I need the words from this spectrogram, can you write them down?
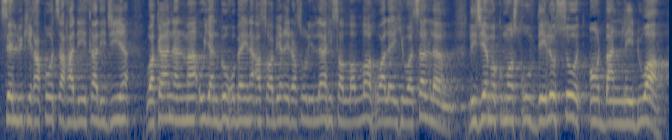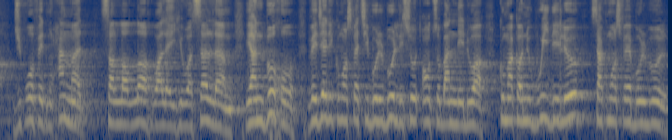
C'est lui qui rapporte sa hadith là il dit sallam il dit comment se trouve de l'eau saute ban les doigts du prophète Muhammad sallallahu alayhi wa sallam. Yan bukho veut dire il commence faire boule boule il saute entre ban les doigts. Comment quand nous bouille de l'eau ça commence faire boule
